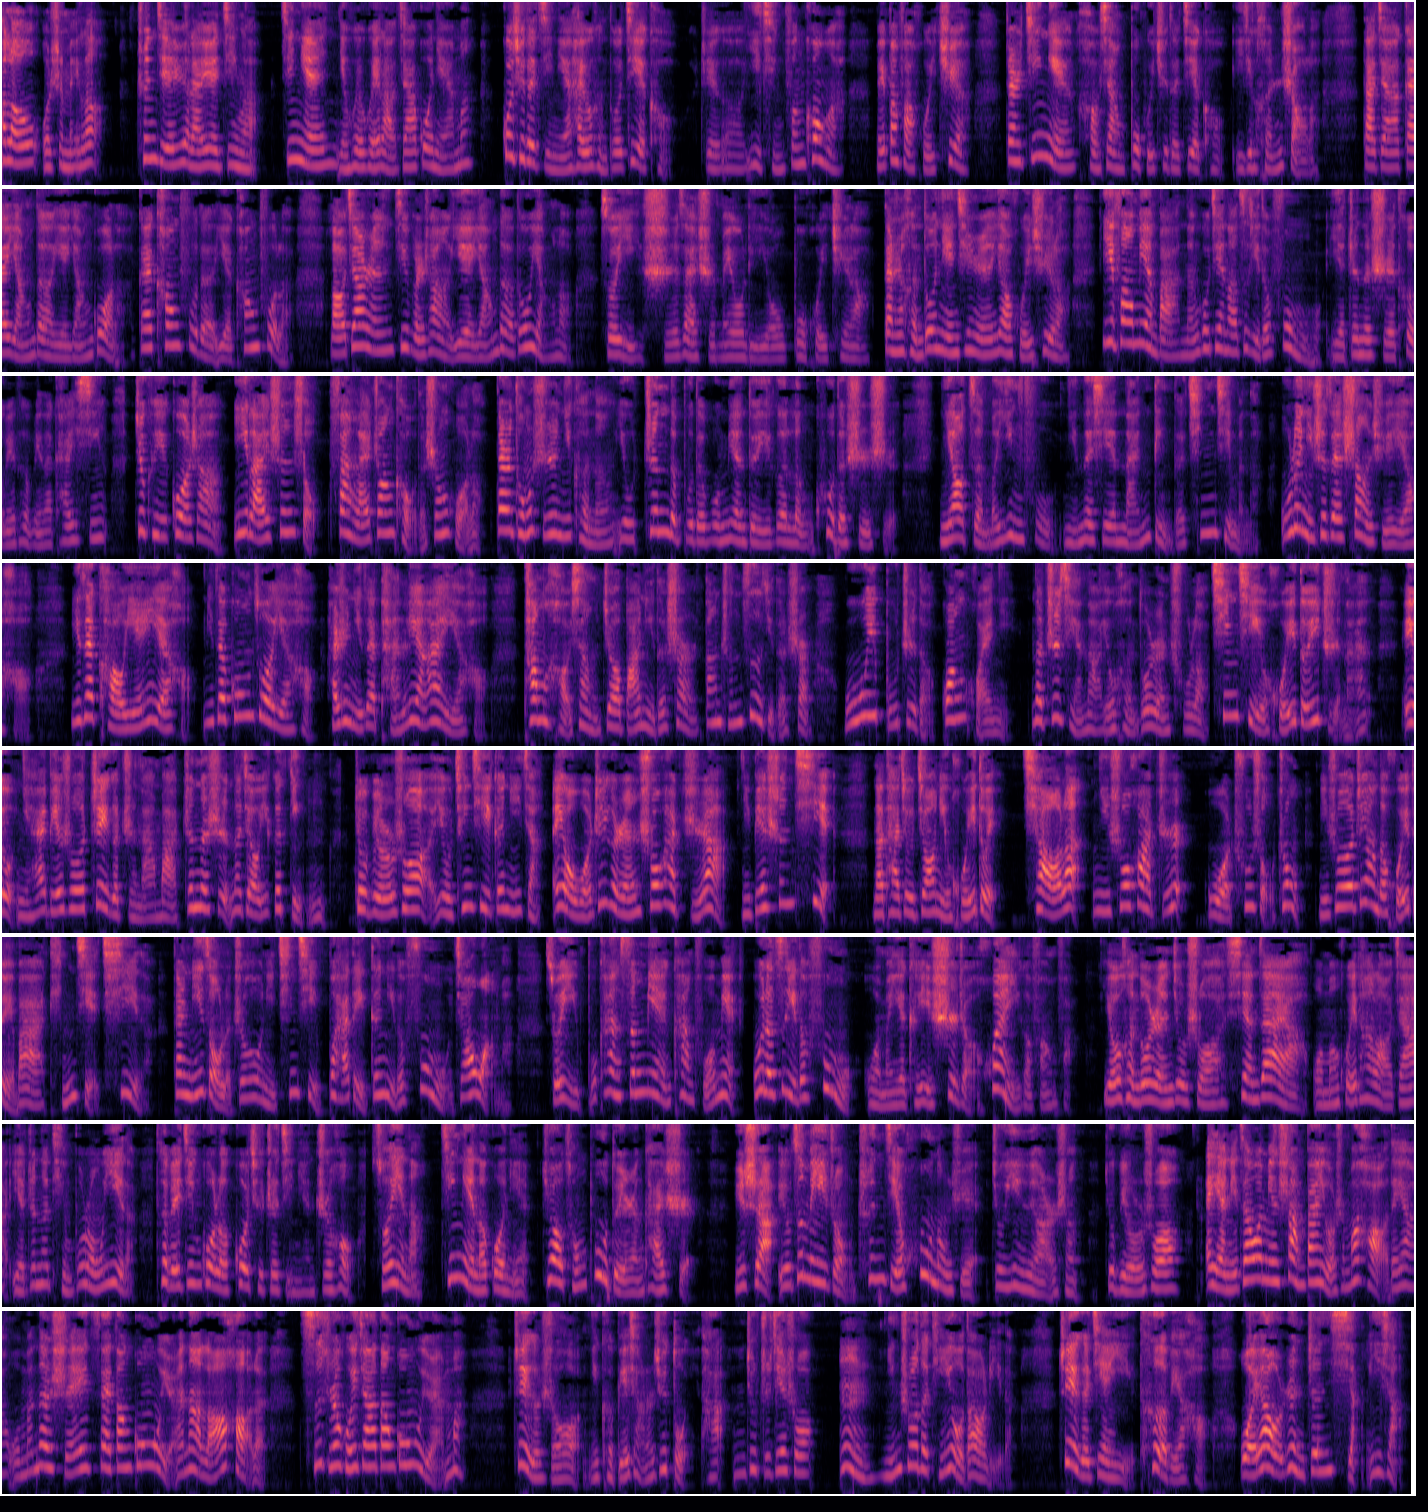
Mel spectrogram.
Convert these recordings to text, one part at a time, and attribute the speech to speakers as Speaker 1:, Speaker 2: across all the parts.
Speaker 1: Hello，我是梅乐。春节越来越近了，今年你会回老家过年吗？过去的几年还有很多借口，这个疫情风控啊，没办法回去啊。但是今年好像不回去的借口已经很少了。大家该阳的也阳过了，该康复的也康复了，老家人基本上也阳的都阳了，所以实在是没有理由不回去了。但是很多年轻人要回去了，一方面吧，能够见到自己的父母，也真的是特别特别的开心，就可以过上衣来伸手、饭来张口的生活了。但是同时，你可能又真的不得不面对一个冷酷的事实：你要怎么应付你那些难顶的亲戚们呢？无论你是在上学也好。你在考研也好，你在工作也好，还是你在谈恋爱也好，他们好像就要把你的事儿当成自己的事儿，无微不至的关怀你。那之前呢，有很多人出了亲戚回怼指南，哎呦，你还别说这个指南吧，真的是那叫一个顶。就比如说有亲戚跟你讲，哎呦，我这个人说话直啊，你别生气，那他就教你回怼。巧了，你说话直，我出手重。你说这样的回怼吧，挺解气的。但是你走了之后，你亲戚不还得跟你的父母交往吗？所以不看僧面看佛面，为了自己的父母，我们也可以试着换一个方法。有很多人就说，现在啊，我们回趟老家也真的挺不容易的，特别经过了过去这几年之后，所以呢，今年的过年就要从不怼人开始。于是啊，有这么一种春节糊弄学就应运而生。就比如说，哎呀，你在外面上班有什么好的呀？我们那谁在当公务员呢，老好了。辞职回家当公务员嘛？这个时候你可别想着去怼他，你就直接说：“嗯，您说的挺有道理的，这个建议特别好，我要认真想一想。”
